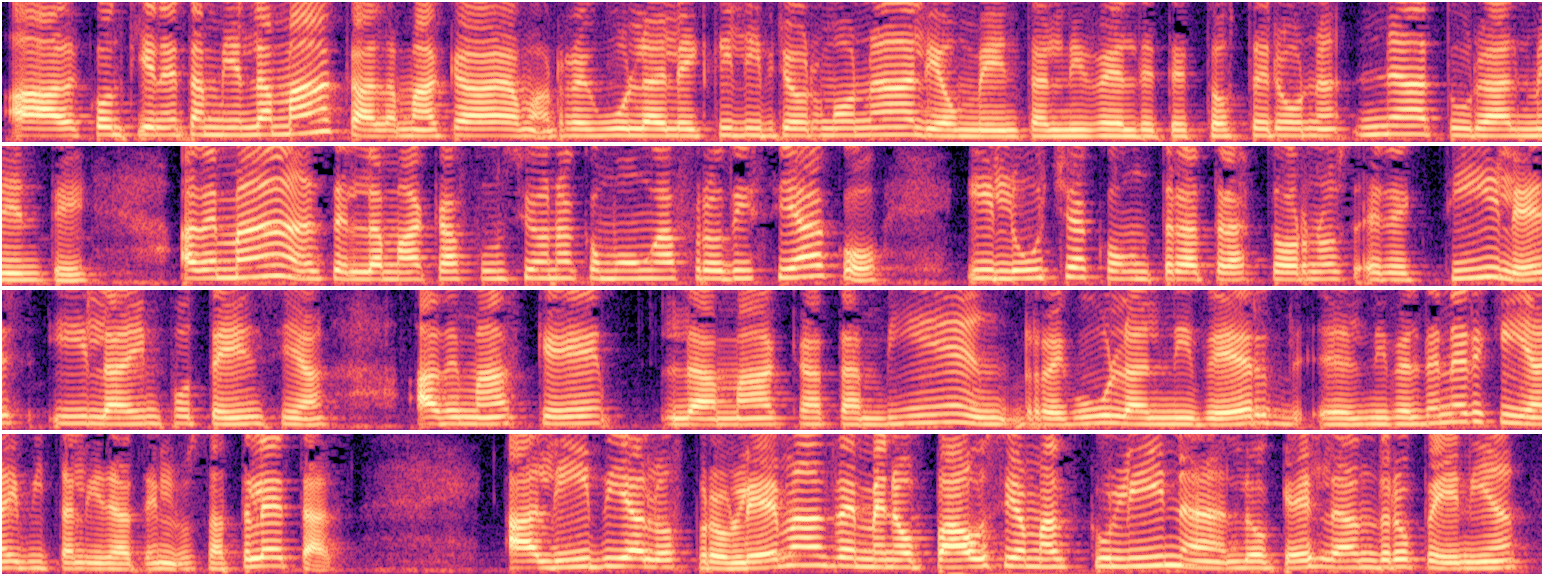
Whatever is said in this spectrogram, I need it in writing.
Ah, contiene también la maca. La maca regula el equilibrio hormonal y aumenta el nivel de testosterona naturalmente. Además, la maca funciona como un afrodisíaco y lucha contra trastornos erectiles y la impotencia. Además que la maca también regula el nivel, el nivel de energía y vitalidad en los atletas alivia los problemas de menopausia masculina, lo que es la andropenia.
